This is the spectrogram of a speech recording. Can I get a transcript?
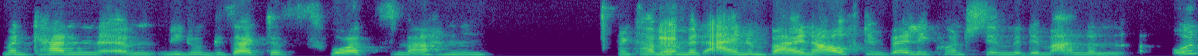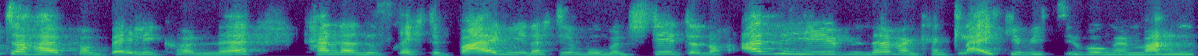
Man kann, ähm, wie du gesagt hast, Squats machen dann kann man mit einem Bein auf dem Bellycon stehen, mit dem anderen unterhalb vom Bellycon, ne? Kann dann das rechte Bein, je nachdem, wo man steht, dann noch anheben, ne? Man kann Gleichgewichtsübungen machen.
